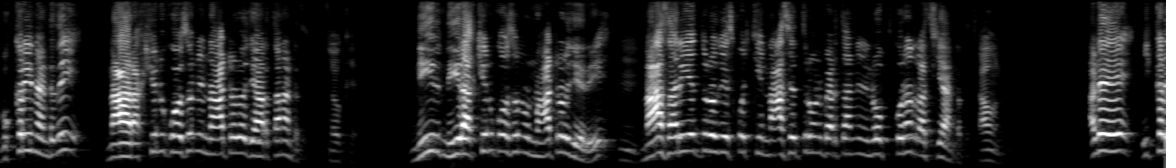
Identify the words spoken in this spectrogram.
ఉక్రెయిన్ అంటది నా రక్షణ కోసం నేను నాటోలో చేరతానంటది ఓకే. నీ నీ రక్షణ కోసం నువ్వు నాటోలో చేరి నా సరిహద్దులో తీసుకొచ్చి నా శత్రువుని పెడతానని నేను ఒప్పుకోనని రష్యా అంటది. అవును. అంటే ఇక్కడ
